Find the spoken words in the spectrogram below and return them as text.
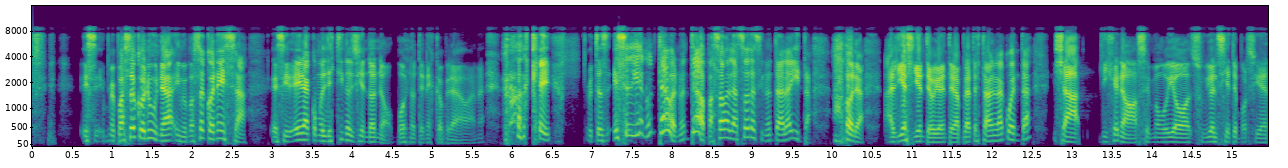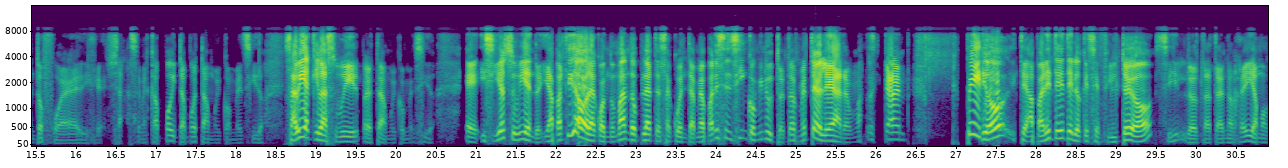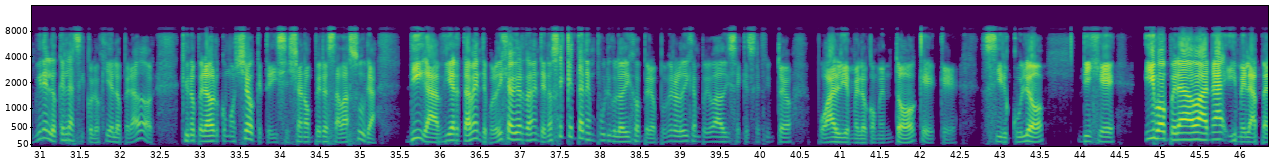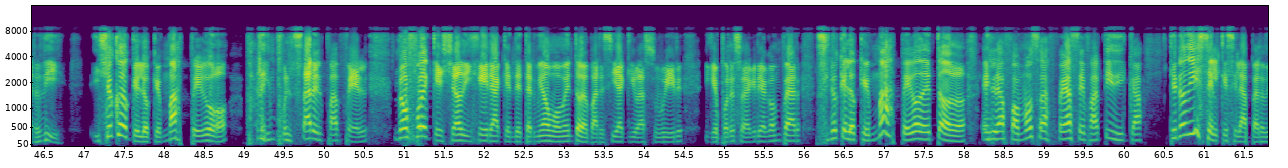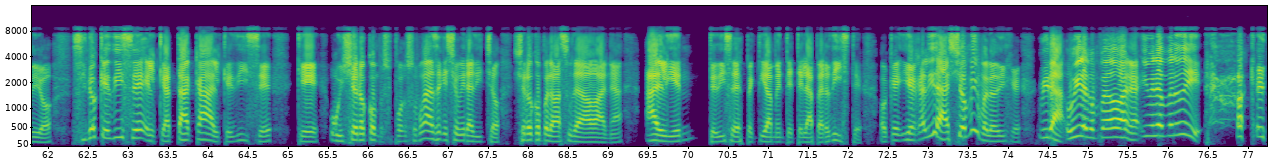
me pasó con una y me pasó con esa. Es decir, era como el destino diciendo, no, vos no tenés que operar a ok, entonces ese día no entraba, no entraba, pasaban las horas y no entraba la guita. Ahora, al día siguiente, obviamente, la plata estaba en la cuenta, ya dije, no, se me movió, subió el 7%, fue, dije, ya, se me escapó y tampoco estaba muy convencido. Sabía que iba a subir, pero estaba muy convencido. Eh, y siguió subiendo. Y a partir de ahora, cuando mando plata a esa cuenta, me aparece en 5 minutos, entonces me trolearon, básicamente. Pero este, aparentemente lo que se filtró, ¿sí? lo nos reíamos, miren lo que es la psicología del operador. Que un operador como yo, que te dice, ya no opero esa basura, diga abiertamente, porque lo dije abiertamente, no sé qué tan en público lo dijo, pero primero lo dije en privado, dice que se filtró, pues alguien me lo comentó, que, que circuló. Dije, iba a operar a Habana y me la perdí. Y yo creo que lo que más pegó para impulsar el papel no fue que yo dijera que en determinado momento me parecía que iba a subir y que por eso la quería comprar, sino que lo que más pegó de todo es la famosa frase fatídica que no dice el que se la perdió, sino que dice el que ataca al que dice que, uy, yo no compro, supóngase que yo hubiera dicho, yo no compro la basura de Habana, alguien te dice despectivamente, te la perdiste, ¿ok? Y en realidad yo mismo lo dije, mira, hubiera comprado Habana y me la perdí, ¿ok?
